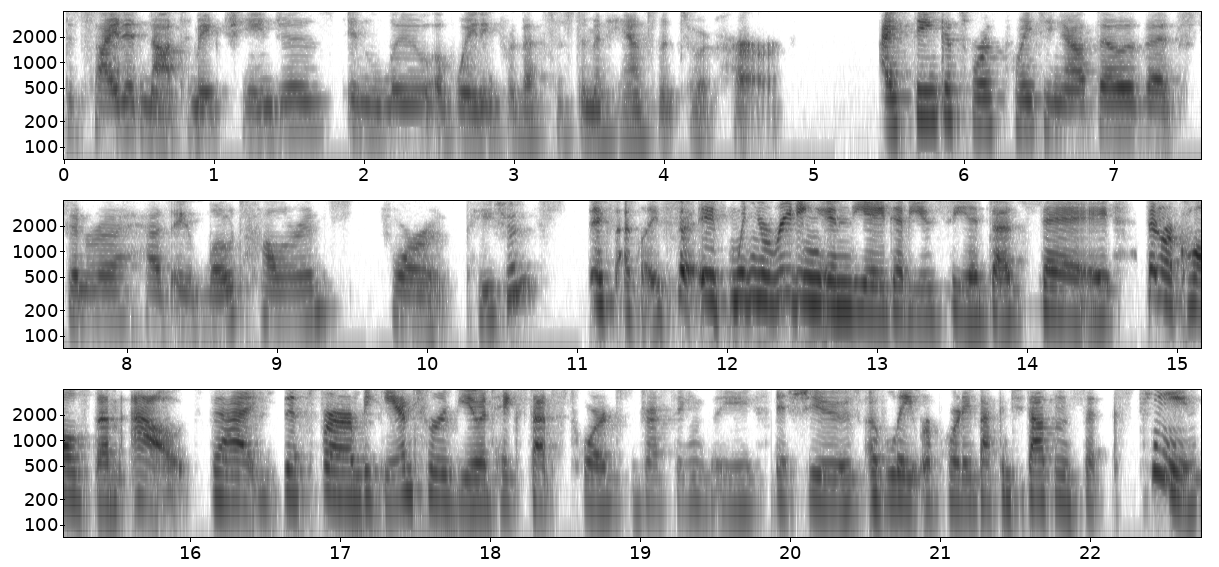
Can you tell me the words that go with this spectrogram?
decided not to make changes in lieu of waiting for that system enhancement to occur. I think it's worth pointing out, though, that FINRA has a low tolerance for patients. Exactly. So if, when you're reading in the AWC, it does say FINRA calls them out that this firm began to review and take steps towards addressing the issues of late reporting back in 2016.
